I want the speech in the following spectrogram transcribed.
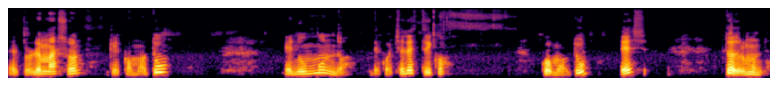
El problema son que como tú, en un mundo de coche eléctrico, como tú, es todo el mundo.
